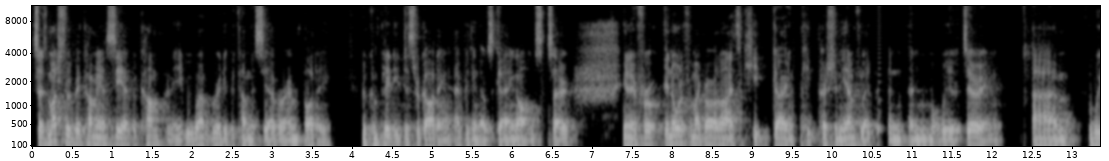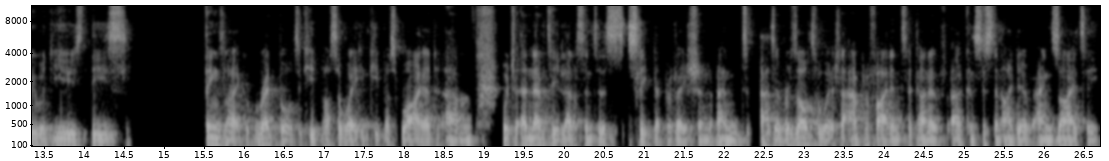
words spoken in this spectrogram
so as much as we were becoming a CEO of a company, we weren't really becoming the CEO of our own body. We were completely disregarding everything that was going on. So, you know, for in order for my brother and I to keep going, keep pushing the envelope and, and what we were doing, um, we would use these things like Red Bull to keep us awake and keep us wired, um, which inevitably led us into this sleep deprivation. And as a result of which, that amplified into kind of a consistent idea of anxiety.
